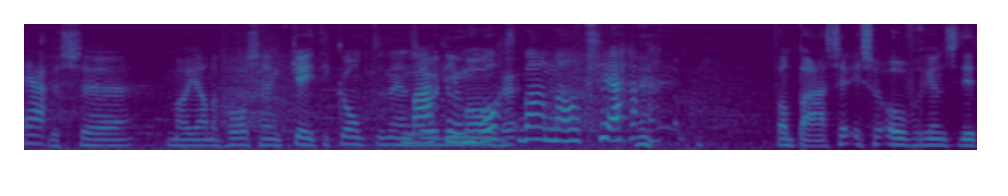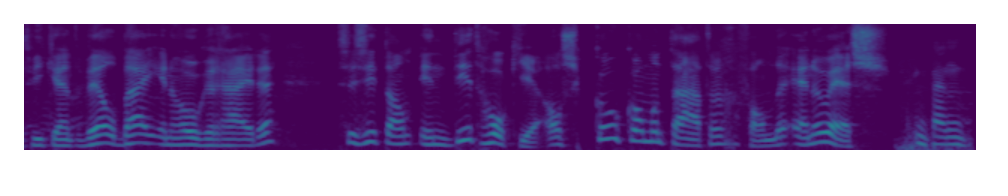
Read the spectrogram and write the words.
ja. dus uh, Marianne Vos en Katie Compton en Maak zo, die een mogen... nat, ja. Van Pasen is er overigens dit weekend wel bij in Hogerheide. Ze zit dan in dit hokje als co-commentator van de NOS. Ik ben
